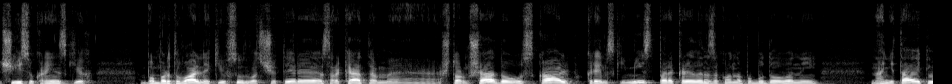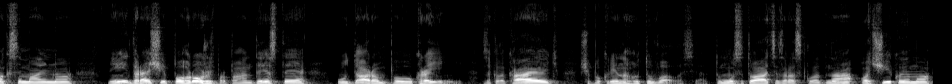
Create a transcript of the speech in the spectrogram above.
шість українських бомбардувальників Су-24 з ракетами Storm Shadow, Скальп, Кримський міст перекрили незаконно побудований, нагнітають максимально і, до речі, погрожують пропагандисти ударом по Україні. Закликають, щоб Україна готувалася. Тому ситуація зараз складна. Очікуємо,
